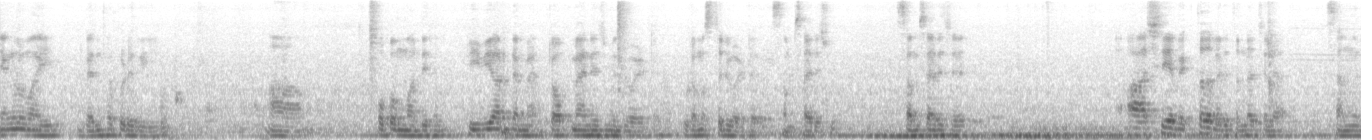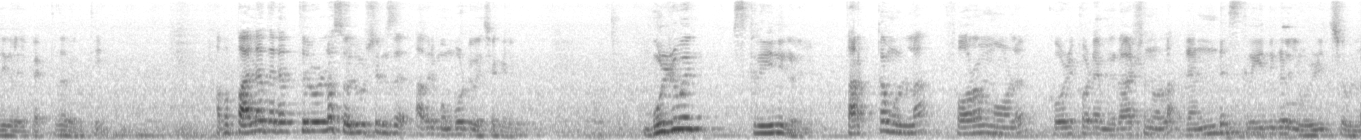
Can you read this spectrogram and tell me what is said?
ഞങ്ങളുമായി ബന്ധപ്പെടുകയും ഒപ്പം അദ്ദേഹം പി വി ആറിന്റെ ടോപ്പ് മാനേജ്മെന്റുമായിട്ട് ഉടമസ്ഥരുമായിട്ട് സംസാരിച്ചു. സംസാരിച്ച് ആശയ വ്യക്തത വരുത്തേണ്ട ചില സംഗതികളിൽ വ്യക്തത വരുത്തി. അപ്പോൾ പലതരത്തിലുള്ള സൊല്യൂഷൻസ് അവർ മുമ്പോട്ട് വെച്ചെങ്കിലും മുഴുവൻ സ്ക്രീനുകളിലും തർക്കമുള്ള ഫോറം മോൾ കോഴിക്കോട്ടെ മിറാഷ് എന്നുള്ള രണ്ട് സ്ക്രീനുകളിൽ ഒഴിച്ചുള്ള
